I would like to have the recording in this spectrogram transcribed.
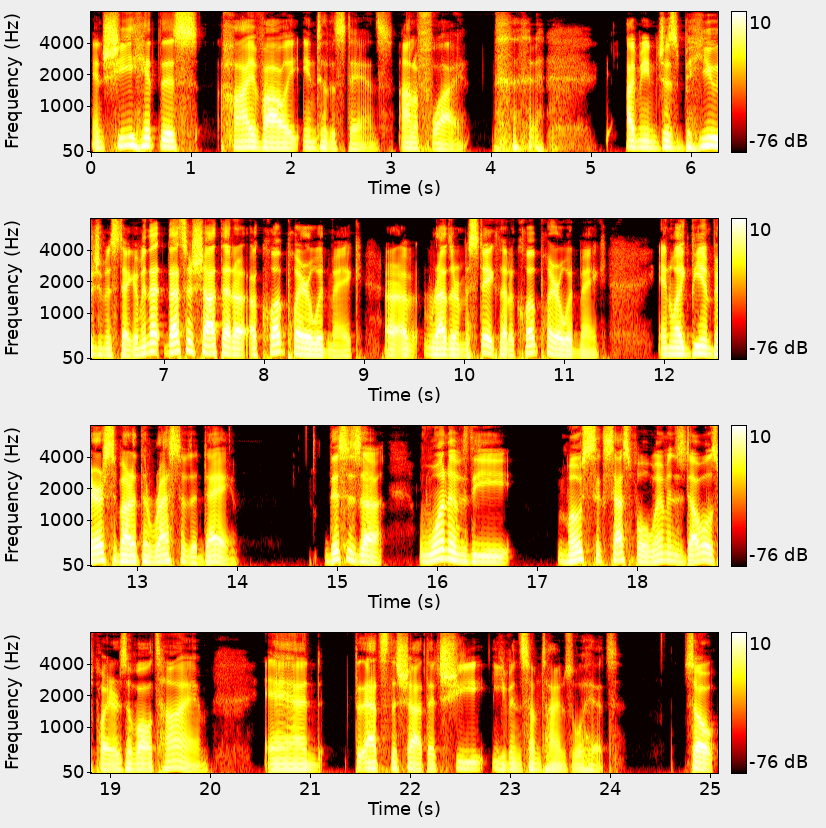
and she hit this high volley into the stands on a fly. I mean, just huge mistake. I mean, that that's a shot that a, a club player would make, or a, rather a mistake that a club player would make, and like be embarrassed about it the rest of the day. This is a one of the most successful women's doubles players of all time, and that's the shot that she even sometimes will hit. So,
